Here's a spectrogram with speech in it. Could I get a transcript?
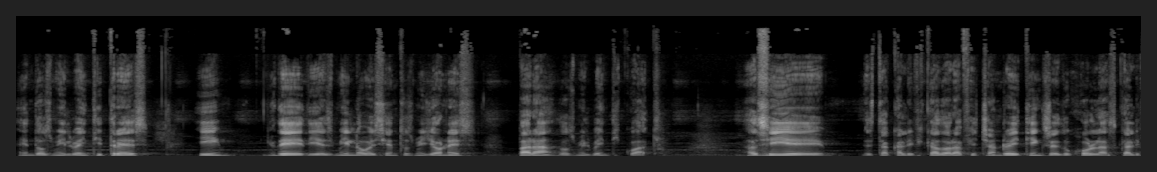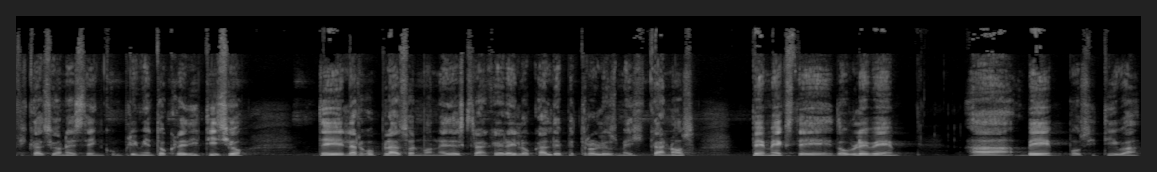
en 2023 y de 10.900 millones para 2024. Así, eh, esta calificadora Fitch Ratings redujo las calificaciones de incumplimiento crediticio de largo plazo en moneda extranjera y local de petróleos mexicanos, Pemex de W a B positiva,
